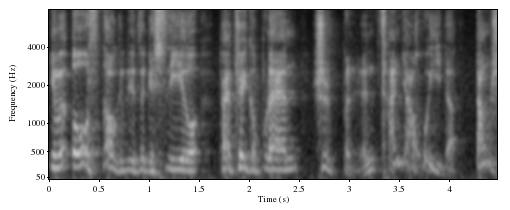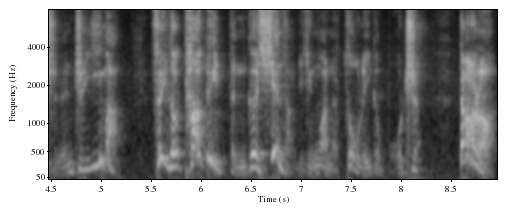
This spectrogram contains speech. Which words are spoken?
因为 o s t o c k 的这个 CEO Patrick 布莱恩是本人参加会议的当事人之一嘛，所以说他对整个现场的情况呢做了一个驳斥。当然了，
